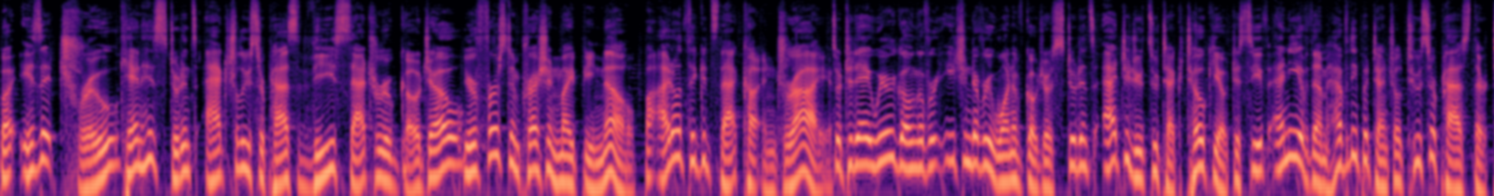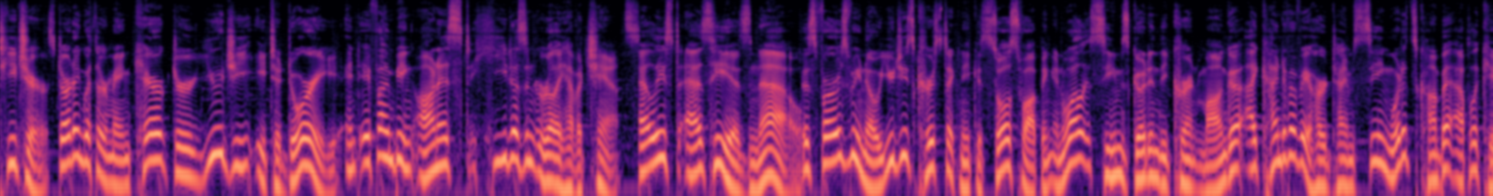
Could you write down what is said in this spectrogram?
But is it true? Can his students actually surpass the Satoru Gojo? Your first impression might be no, but I don't think it's that cut and dry. So today we're going over each and every one of Gojo's students at Jujutsu Tech Tokyo to see if any of them have the potential to surpass their teacher. Starting with our main character, Yuji Itadori, and if I'm being honest, he doesn't really have a chance. At least as he is now. As far as we know, Yuji's curse technique is soul swapping, and while it seems good in the current manga, I kind of have a hard time seeing what its combat application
